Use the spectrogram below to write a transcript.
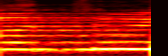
good to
